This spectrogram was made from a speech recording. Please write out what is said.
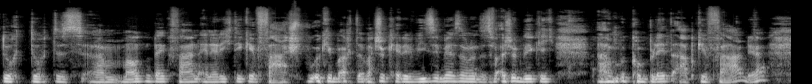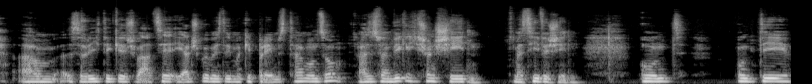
durch, durch das ähm, Mountainbike-Fahren eine richtige Fahrspur gemacht. Da war schon keine Wiese mehr, sondern das war schon wirklich ähm, komplett abgefahren. Ja? Ähm, so richtige schwarze Erdspur, weil sie immer gebremst haben und so. Also es waren wirklich schon Schäden, massive Schäden. Und, und die,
